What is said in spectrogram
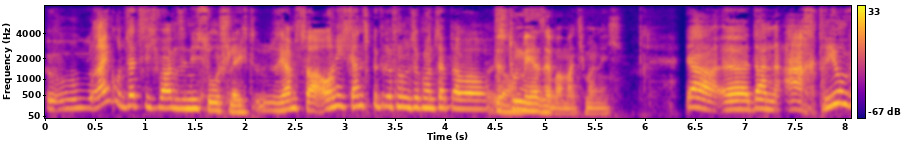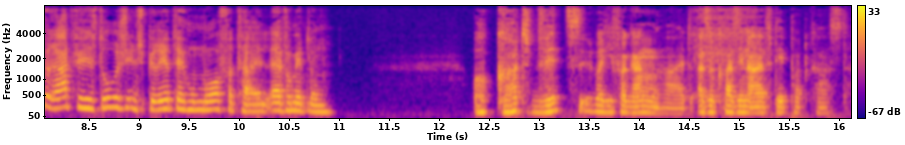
äh, rein grundsätzlich waren sie nicht so schlecht. Sie haben zwar auch nicht ganz begriffen, unser Konzept, aber. Das ja. tun wir ja selber manchmal nicht. Ja, äh, dann ach, Triumvirat für historisch inspirierte Humorverteil, äh, Vermittlung. Oh Gott, Witz über die Vergangenheit. Also quasi ein AfD-Podcast.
